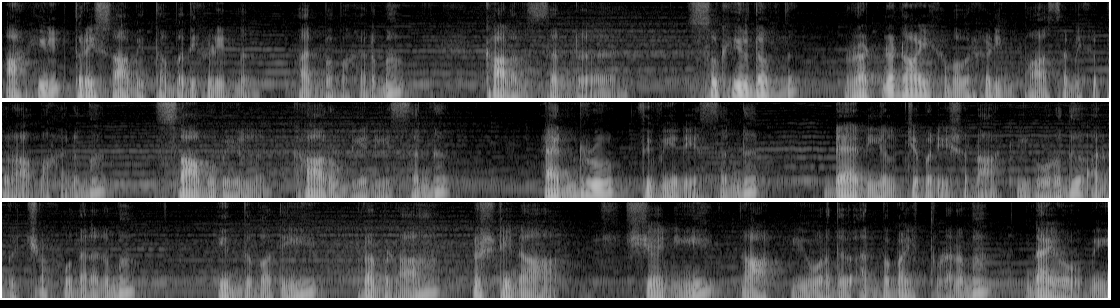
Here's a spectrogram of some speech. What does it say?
அகில் துரைசாமி தம்பதிகளின் அன்பு மகனும் காலம் சென்ற சுகீர்தம் ரத்னநாயகம் அவர்களின் பாசமிகு பிராமகனும் சாமுவேல் காருண்யநேசன் ஆண்ட்ரூ திவ்யநேசன் டேனியல் ஜெபனேசன் ஆகியோரது அன்பு சகோதரனும் இந்துமதி பிரபலா கிறிஸ்டினா ஜெனி ஆகியோரது அன்பு மைத்துடனும் நயோமி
